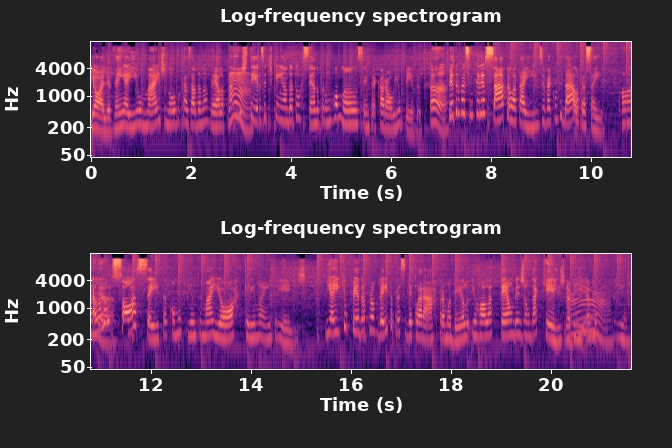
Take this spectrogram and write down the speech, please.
E olha, vem aí o mais novo casal da novela, pra Hum. tristeza de quem anda torcendo por um romance entre a Carol e o Pedro. Ah, O Pedro vai se interessar pela Thaís e vai convidá-la pra sair. olha. Ela não só aceita, como pinta o maior clima entre eles. E aí que o Pedro aproveita pra se declarar pra modelo e rola até um beijão daqueles, Gabi. É Hum. muito lindo.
